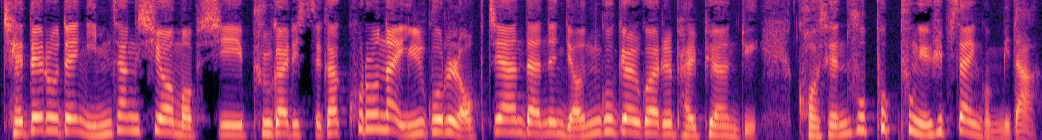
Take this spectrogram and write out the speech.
제대로 된 임상시험 없이 불가리스가 코로나19를 억제한다는 연구 결과를 발표한 뒤 거센 후폭풍에 휩싸인 겁니다.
